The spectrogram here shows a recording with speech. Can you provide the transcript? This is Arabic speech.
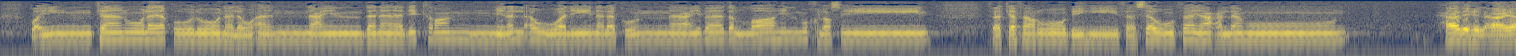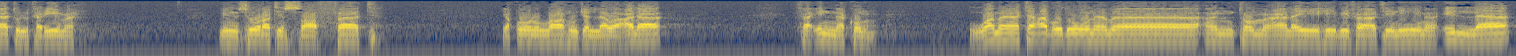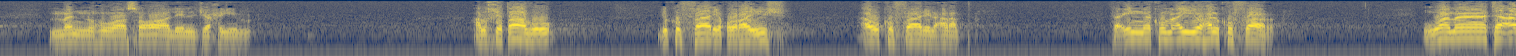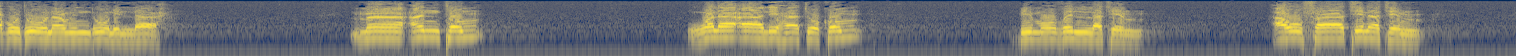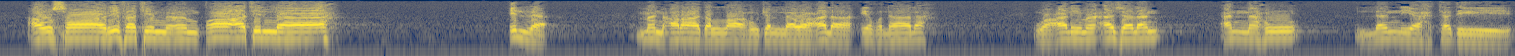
وإن كانوا ليقولون لو أن عندنا ذكرا من الأولين لكنا عباد الله المخلصين فكفروا به فسوف يعلمون. هذه الآيات الكريمة من سورة الصافات. يقول الله جل وعلا فإنكم وما تعبدون ما أنتم عليه بفاتنين الا من هو صال الجحيم. الخطاب لكفار قريش أو كفار العرب. فانكم ايها الكفار. وما تعبدون من دون الله. ما أنتم ولا آلهتكم بمضلة أو فاتنة أو صارفة عن طاعة الله إلا من أراد الله جل وعلا إضلاله وعلم ازلا أنه لن يهتدي.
